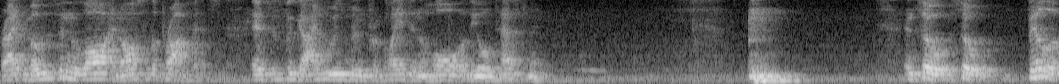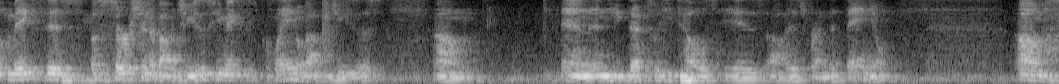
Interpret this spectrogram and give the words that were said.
right? Moses in the law and also the prophets. This is the guy who has been proclaimed in the whole of the Old Testament. So, so Philip makes this assertion about Jesus. He makes this claim about Jesus. Um, and and he, that's what he tells his, uh, his friend Nathaniel. Um,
